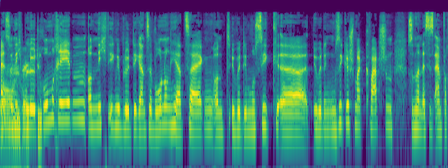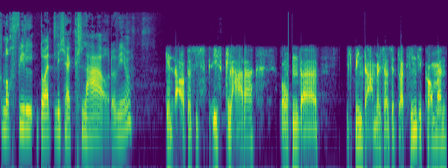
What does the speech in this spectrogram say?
Also nicht ich blöd rumreden und nicht irgendwie blöd die ganze Wohnung herzeigen und über die Musik, äh, über den Musikgeschmack quatschen, sondern es ist einfach noch viel deutlicher klar, oder wie? Genau, das ist, ist klarer. Und äh, ich bin damals also dorthin gekommen.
